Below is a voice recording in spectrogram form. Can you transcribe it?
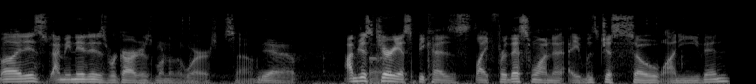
well, it is. I mean, it is regarded as one of the worst. So yeah, I'm just curious because, like, for this one, it was just so uneven.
